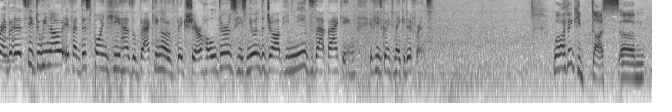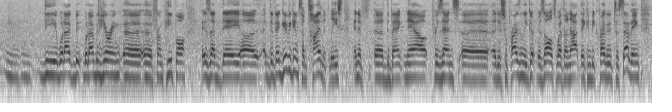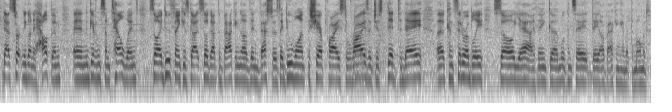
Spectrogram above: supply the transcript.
Right, but uh, Steve, do we know if at this point he has the backing of big shareholders? He's new in the job. He needs that backing if he's going to make a difference. Well, I think he does. Um, the what I've been, what I've been hearing uh, uh, from people is that they uh, they're giving him some time at least, and if uh, the bank now presents uh, surprisingly good results, whether or not they can be credited to Sewing, that's certainly going to help him and give him some tailwind. So I do think he's got still got the backing of investors. They do want the share price to rise. It just did today considerably. So yeah, I think we can say they are backing him at the moment.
